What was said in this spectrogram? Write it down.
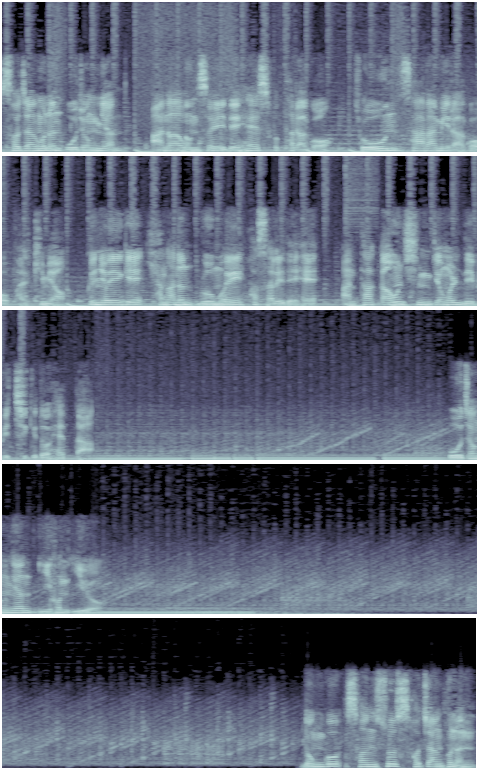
서장훈은 오정연 아나운서에 대해 소탈하고 좋은 사람이라고 밝히며 그녀에게 향하는 루머의 화살에 대해 안타까운 심경을 내비치기도 했다. 오정연 이혼 이유 농구 선수 서장훈은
